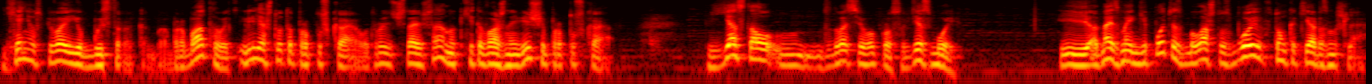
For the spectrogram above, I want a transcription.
я не успеваю ее быстро как бы обрабатывать, или я что-то пропускаю. Вот вроде читаю, читаю, но какие-то важные вещи пропускаю. Я стал задавать себе вопросы, где сбой? И одна из моих гипотез была, что сбой в том, как я размышляю.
